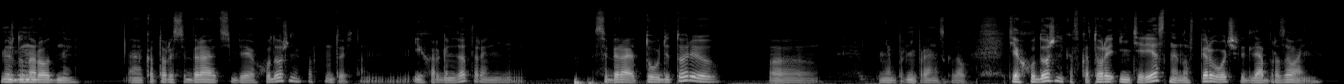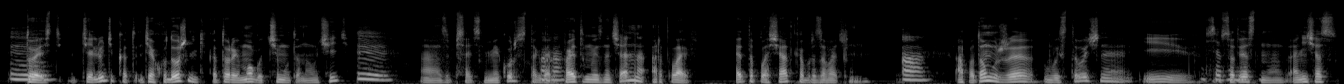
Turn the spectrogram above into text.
международный, а, который собирает себе художников, ну то есть там их организаторы, они собирают ту аудиторию, э, не- неправильно сказал, тех художников, которые интересны, но в первую очередь для образования. То М, есть те люди, те художники, которые могут чему-то научить, а, записать с ними курс и так далее. Ага. Поэтому изначально ArtLife — это площадка образовательная. а, А потом уже выставочная, и, Всё соответственно, они сейчас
